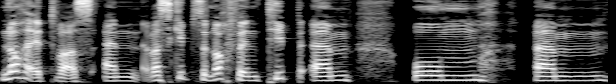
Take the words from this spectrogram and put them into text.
noch etwas. Ein, was gibt's da noch für einen Tipp, ähm, um ähm,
